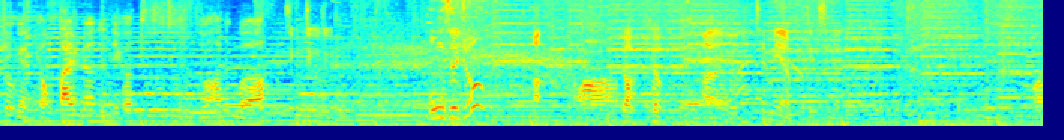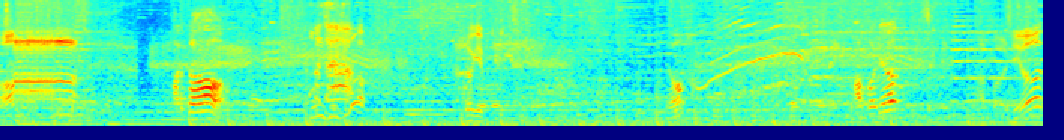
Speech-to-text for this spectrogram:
이쪽에 병 깔면은 네가 두두두두두 하는 거야. 지금 지금 지금 봉쇄죠? 아 벽벽 네. 아 이거 챔미랑 부딪히면. 아. 가자 봉쇄죠? 벽에 부딪히면 병 가버려 아 버려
